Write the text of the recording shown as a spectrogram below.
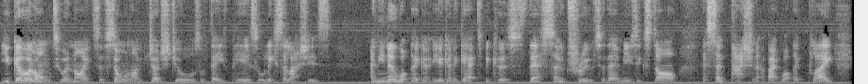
you go along to a night of someone like Judge Jules or Dave Pearce or Lisa Lashes, and you know what they're go- you're going to get because they're so true to their music style. They're so passionate about what they play.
